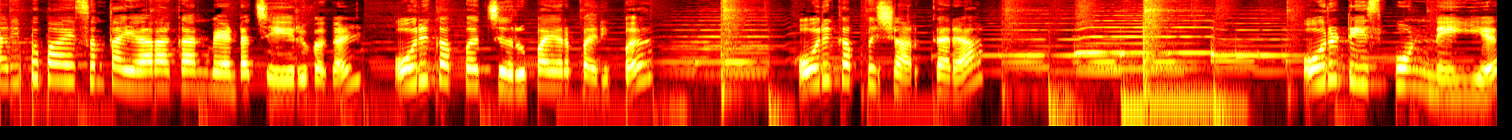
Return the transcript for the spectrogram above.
പരിപ്പ് പായസം തയ്യാറാക്കാൻ വേണ്ട ചേരുവകൾ ഒരു കപ്പ് ചെറുപയർ പരിപ്പ് ഒരു കപ്പ് ശർക്കര ഒരു ടീസ്പൂൺ നെയ്യ്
